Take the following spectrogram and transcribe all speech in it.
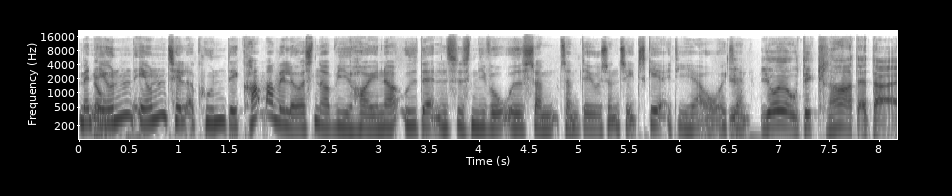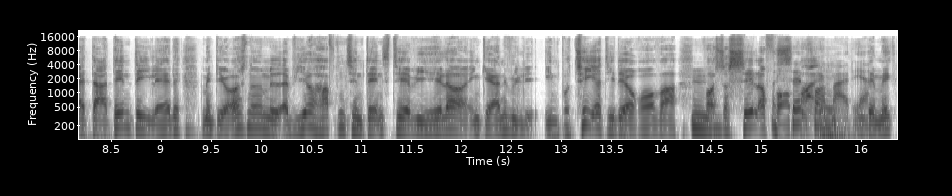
Men nogle... Evnen, evnen til at kunne, det kommer vel også, når vi højner uddannelsesniveauet, som, som det jo sådan set sker i de her år, ikke sandt? Jo, jo, det er klart, at der, at der er den del af det, men det er også noget med, at vi har haft en tendens til, at vi hellere end gerne vil importere de der råvarer mm. for sig selv at forarbejde ja. dem, ikke?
